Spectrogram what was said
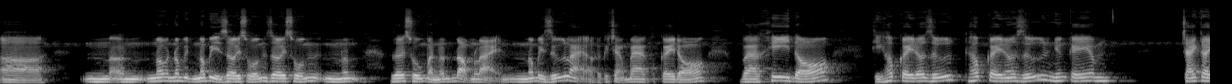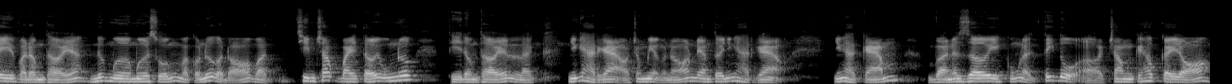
uh, nó nó bị nó bị rơi xuống rơi xuống nó rơi xuống và nó động lại nó bị giữ lại ở cái trạng ba của cây đó. Và khi đó thì hốc cây đó giữ hốc cây nó giữ những cái um, trái cây và đồng thời á, nước mưa mưa xuống và có nước ở đó và chim chóc bay tới uống nước thì đồng thời là những cái hạt gạo trong miệng của nó đem tới những hạt gạo những hạt cám và nó rơi cũng lại tích tụ ở trong cái hốc cây đó.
